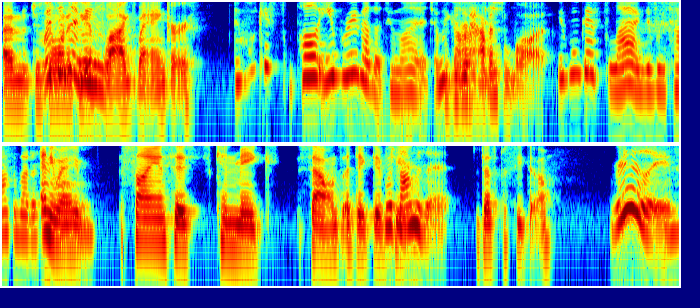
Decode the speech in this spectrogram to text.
I just It don't want it to doesn't get flagged by Anchor It won't get Paul. You worry about that too much. Oh my because it happens a lot. It won't get flagged if we talk about a Anyway, song. Scientists can make sounds addictive What song was it? Despacito. Really?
